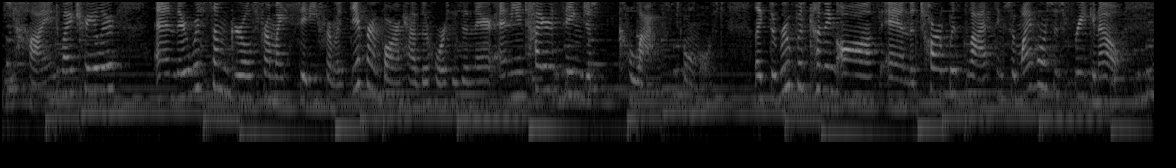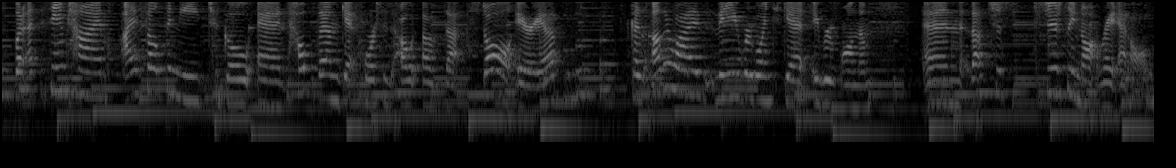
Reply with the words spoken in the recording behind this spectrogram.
behind my trailer and there was some girls from my city from a different barn had their horses in there and the entire thing just collapsed almost. Like the roof was coming off and the tarp was blasting so my horse was freaking out. But at the same time i felt the need to go and help them get horses out of that stall area because otherwise they were going to get a roof on them. And that's just seriously not right at all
